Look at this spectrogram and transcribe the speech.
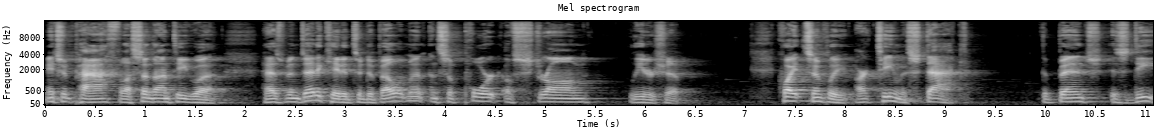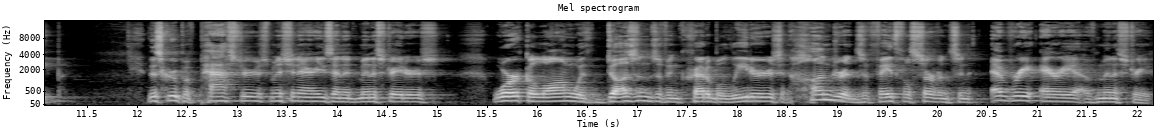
Ancient Path, La Senda Antigua, has been dedicated to development and support of strong leadership. Quite simply, our team is stacked. The bench is deep. This group of pastors, missionaries, and administrators work along with dozens of incredible leaders and hundreds of faithful servants in every area of ministry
